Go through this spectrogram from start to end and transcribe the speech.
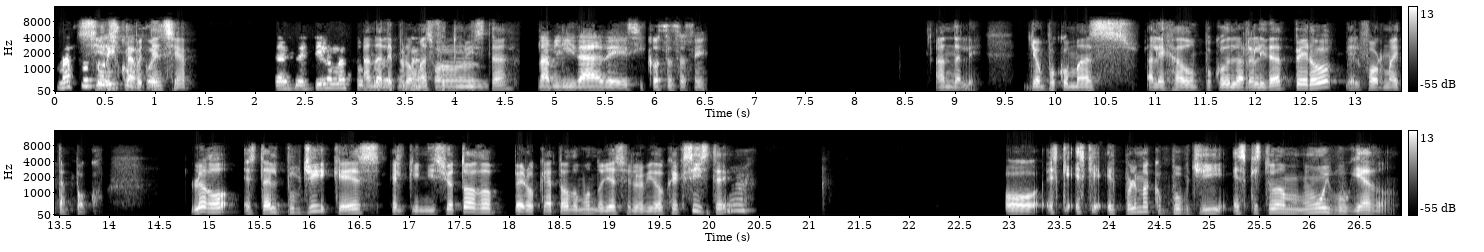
más futurista, es pues. competencia. Pues. estilo más futurista. Ándale, pero más futurista. Habilidades y cosas así. Ándale, ya un poco más alejado un poco de la realidad, pero el Fortnite tampoco. Luego está el PUBG, que es el que inició todo, pero que a todo mundo ya se le olvidó que existe. Ah. O es que, es que el problema con PUBG es que estuvo muy bugueado.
